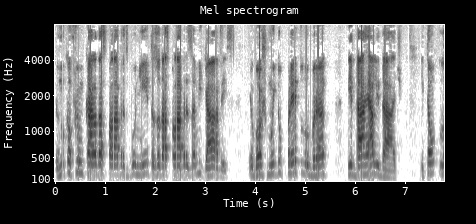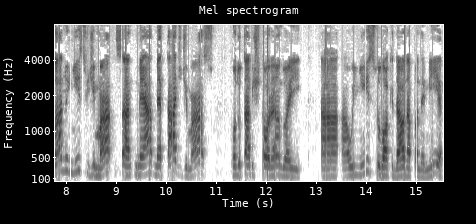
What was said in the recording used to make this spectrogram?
Eu nunca fui um cara das palavras bonitas ou das palavras amigáveis. Eu gosto muito do preto no branco e da realidade. Então, lá no início de março, metade de março, quando estava estourando aí a, a, o início do lockdown da pandemia,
